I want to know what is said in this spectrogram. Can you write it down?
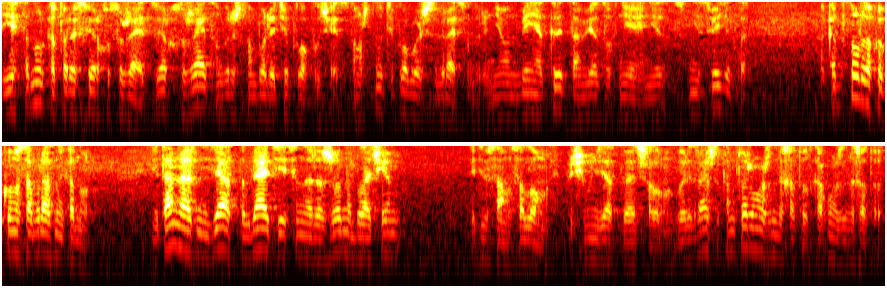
Есть танур, который сверху сужается. Сверху сужается, он говорит, что там более тепло получается. Потому что ну, тепло больше собирается внутри. Не, он менее открыт, там воздух не, не, не светится. А танур такой конусообразный канур. И там даже нельзя оставлять, если он разжжен была чем этим самым соломой. Почему нельзя оставлять шалом? Говорит, Раша, там тоже можно лохотот. Как можно лохотот?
